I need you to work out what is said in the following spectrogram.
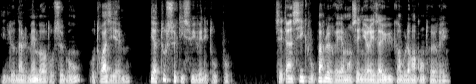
Il donna le même ordre au second, au troisième, et à tous ceux qui suivaient les troupeaux. C'est ainsi que vous parlerez à mon seigneur Ésaü quand vous le rencontrerez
